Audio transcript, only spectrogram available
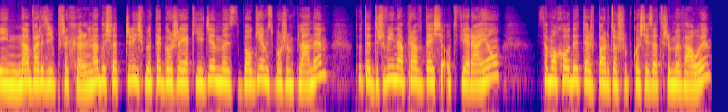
inna, bardziej przychylna. Doświadczyliśmy tego, że jak jedziemy z Bogiem, z Bożym planem, to te drzwi naprawdę się otwierają. Samochody też bardzo szybko się zatrzymywały.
